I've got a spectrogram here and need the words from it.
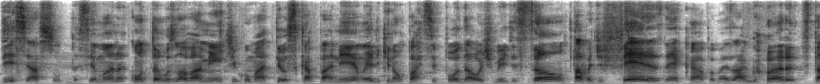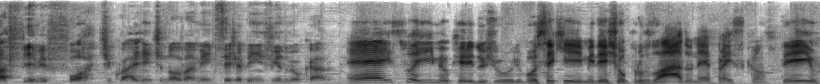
desse assunto da semana, contamos novamente com o Matheus Capanema, ele que não participou da última edição, tava de férias, né, capa, mas agora está firme e forte com a gente novamente. Seja bem-vindo, meu caro. É isso aí, meu querido Júlio. Você que me deixou pros lados, né, pra escanteio.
